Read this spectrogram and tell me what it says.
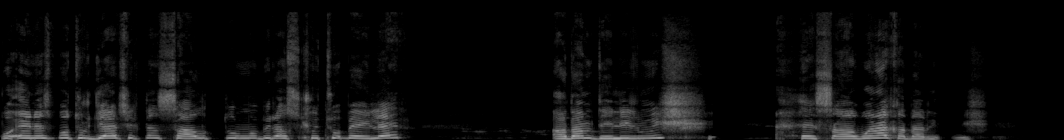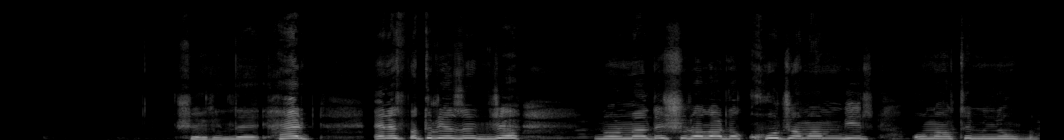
Bu Enes Batur gerçekten sağlık durumu biraz kötü beyler. Adam delirmiş. Hesabına kadar gitmiş. Şekilde her Enes Batur yazınca normalde şuralarda kocaman bir 16 milyon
